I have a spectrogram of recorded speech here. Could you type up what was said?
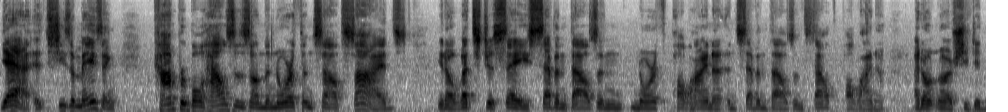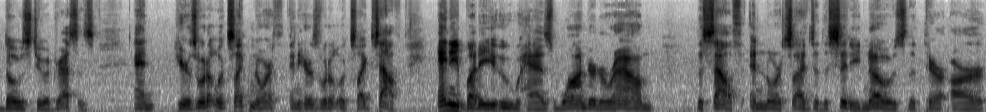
Yeah, it, she's amazing. Comparable houses on the north and south sides, you know, let's just say 7,000 North Paulina and 7,000 South Paulina. I don't know if she did those two addresses. And here's what it looks like north, and here's what it looks like south. Anybody who has wandered around the south and north sides of the city knows that there are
